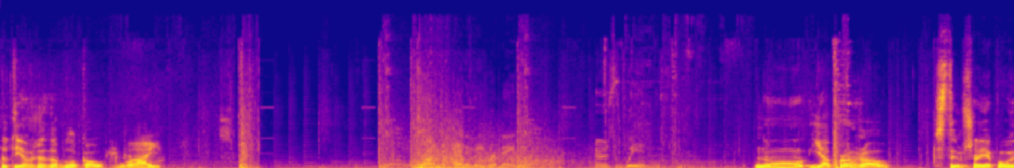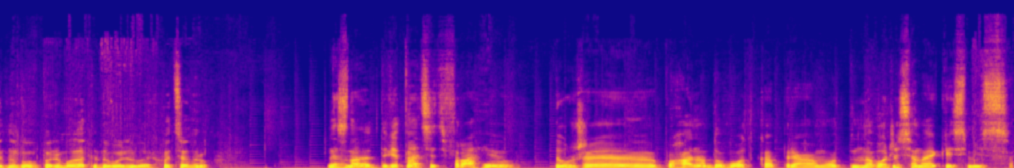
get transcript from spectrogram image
Тут я вже заблукав. Вай! Ну, я програв. З тим, що я повинен був перемагати доволі легко цю гру. Не знаю, 19 фрагів, дуже погана доводка. Прям от наводжуся на якесь місце.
